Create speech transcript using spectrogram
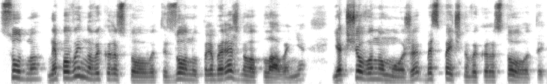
судно не повинно використовувати зону прибережного плавання, якщо воно може безпечно використовувати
